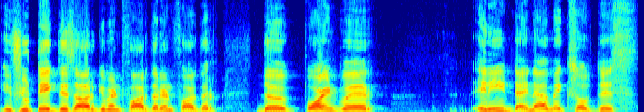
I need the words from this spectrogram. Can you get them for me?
if you take this argument farther and farther the point where any dynamics of this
